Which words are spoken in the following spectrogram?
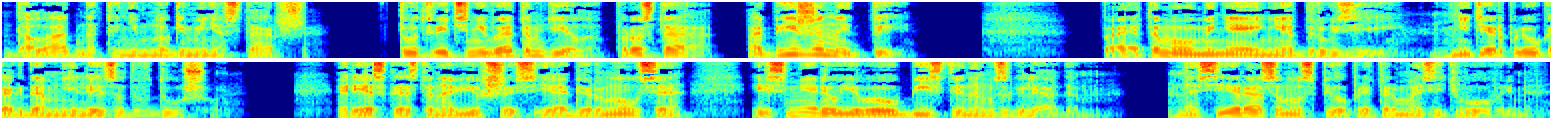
«Да ладно, ты немного меня старше. Тут ведь не в этом дело, просто обиженный ты. Поэтому у меня и нет друзей. Не терплю, когда мне лезут в душу». Резко остановившись, я обернулся и смерил его убийственным взглядом. На сей раз он успел притормозить вовремя.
